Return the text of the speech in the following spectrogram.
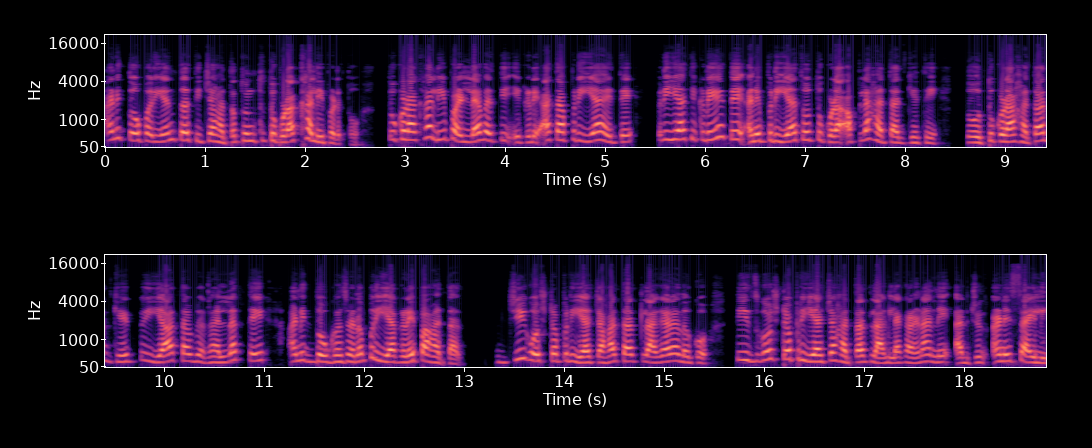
आणि तोपर्यंत तिच्या हातातून तो तुकडा खाली पडतो. तुकडा खाली पडल्यावरती इकडे आता प्रिया येते. प्रिया तिकडे येते आणि प्रिया तो तुकडा आपल्या हातात घेते. तो तुकडा हातात घेत प्रिया आता बघायला लागते आणि दोघ जण प्रियाकडे पाहतात. जी गोष्ट प्रियाच्या हातात लागायला नको तीच गोष्ट प्रियाच्या हातात लागल्या कारणाने अर्जुन आणि सायली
